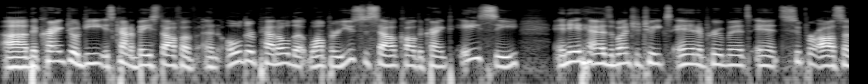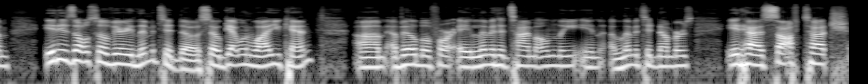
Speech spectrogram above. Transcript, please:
Uh, the Cranked OD is kind of based off of an older pedal that Wampler used to sell called the Cranked AC, and it has a bunch of tweaks and improvements, and it's super awesome. It is also very limited though, so get one while you can. Um, available for a limited time only in limited numbers. It has soft touch,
